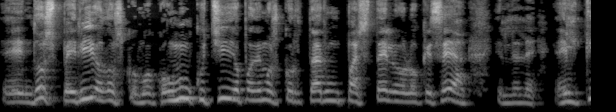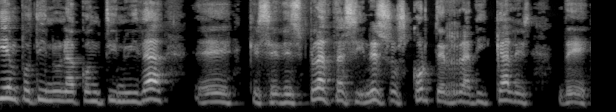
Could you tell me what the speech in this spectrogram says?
en dos periodos como con un cuchillo podemos cortar un pastel o lo que sea. El, tiempo tiene una continuidad eh, que se desplaza sin esos cortes radicales de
